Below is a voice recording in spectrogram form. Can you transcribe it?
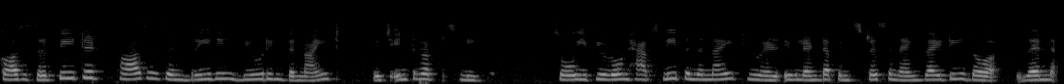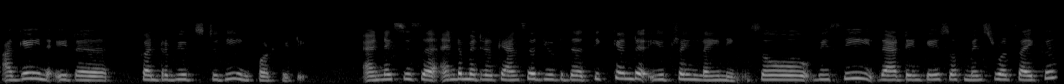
causes repeated pauses in breathing during the night which interrupt sleep. So if you don't have sleep in the night, you will, you will end up in stress and anxiety. Though then again it uh, contributes to the infertility and next is uh, endometrial cancer due to the thickened uterine lining so we see that in case of menstrual cycle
